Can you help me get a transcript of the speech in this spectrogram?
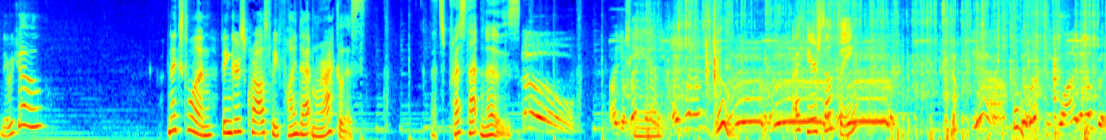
There we go. Next one. Fingers crossed we find that miraculous. Let's press that nose. go. Are you making any headway? Ooh, I hear something. Yeah, you left me wide open.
